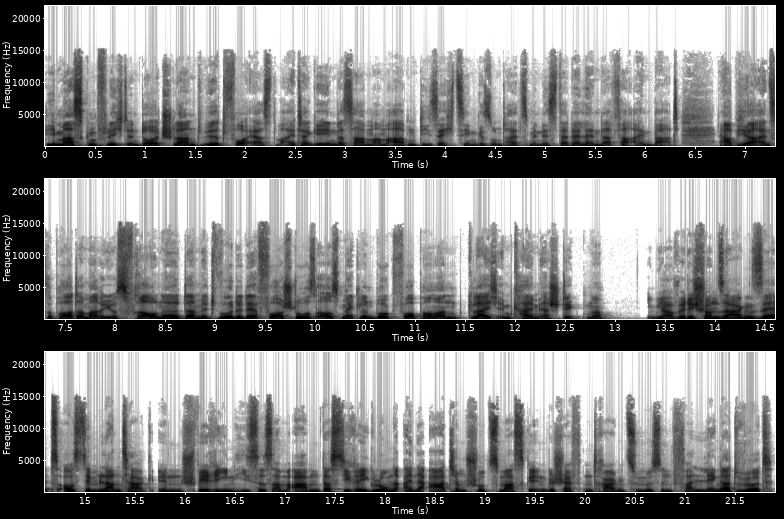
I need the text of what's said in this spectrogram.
Die Maskenpflicht in Deutschland wird vorerst weitergehen. Das haben am Abend die 16 Gesundheitsminister der Länder vereinbart. RPA1-Reporter Marius Fraune, damit wurde der Vorstoß aus Mecklenburg-Vorpommern gleich im Keim erstickt, ne? Ja, würde ich schon sagen, selbst aus dem Landtag in Schwerin hieß es am Abend, dass die Regelung, eine Atemschutzmaske in Geschäften tragen zu müssen, verlängert wird.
